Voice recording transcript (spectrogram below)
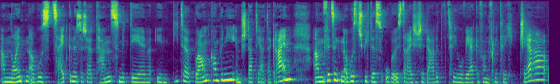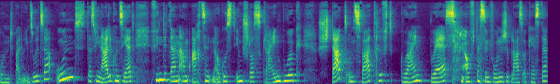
Am 9. August zeitgenössischer Tanz mit der Dieter Brown Company im Stadttheater Grein. Am 14. August spielt das oberösterreichische David Trio Werke von Friedrich Tscherha und Balduin Sulzer. Und das finale Konzert findet dann am 18. August im Schloss Greinburg statt und zwar trifft Grind Brass auf das Sinfonische Blasorchester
